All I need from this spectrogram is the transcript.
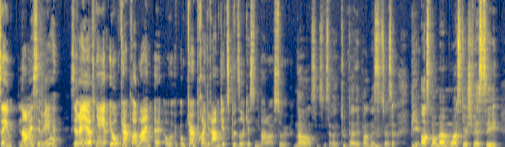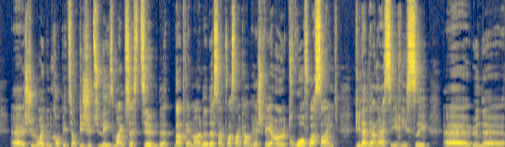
Sais, non, mais c'est vrai. C'est vrai, il y a rien, il a aucun problème, euh, aucun programme que tu peux dire que c'est une valeur sûre. Non, non, ça, ça va tout le temps dépendre de la Mhm. situation. Puis en ce moment, moi, ce que je fais, c'est euh, je suis loin d'une compétition, puis j'utilise même ce style de- d'entraînement-là de 5x5. En vrai, je fais un 3x5, puis la dernière série, c'est euh, une euh,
